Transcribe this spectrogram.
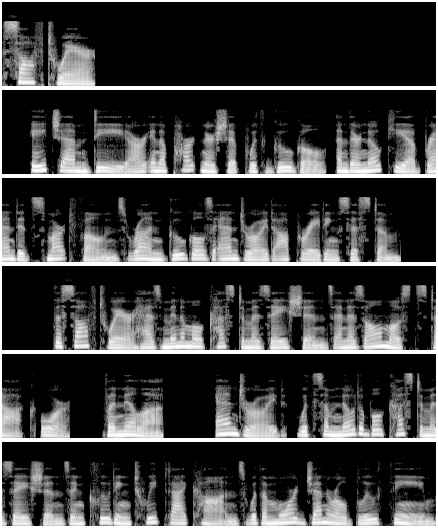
Software HMD are in a partnership with Google, and their Nokia-branded smartphones run Google's Android operating system. The software has minimal customizations and is almost stock or vanilla Android, with some notable customizations including tweaked icons with a more general blue theme,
